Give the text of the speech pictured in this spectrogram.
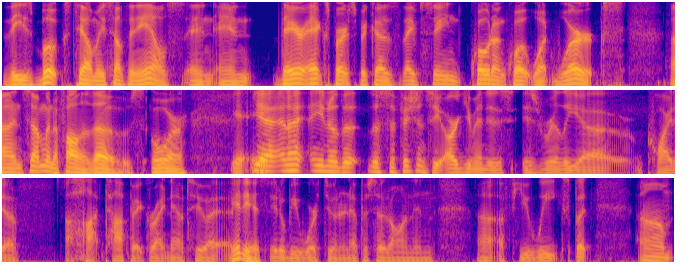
these books tell me something else, and and they're experts because they've seen quote unquote what works, uh, and so I'm going to follow those. Or yeah, Yeah, and I, you know, the the sufficiency argument is is really uh, quite a a hot topic right now too. I, I it is. It'll be worth doing an episode on in uh, a few weeks, but. Um,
